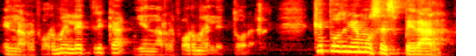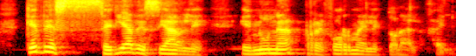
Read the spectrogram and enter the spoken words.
en la reforma eléctrica y en la reforma electoral. ¿Qué podríamos esperar? ¿Qué sería deseable en una reforma electoral, Jaime?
